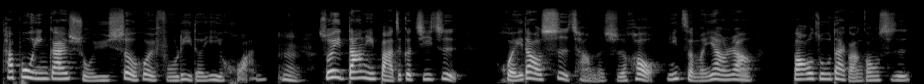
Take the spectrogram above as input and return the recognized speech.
它不应该属于社会福利的一环。嗯，所以当你把这个机制回到市场的时候，你怎么样让包租代管公司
